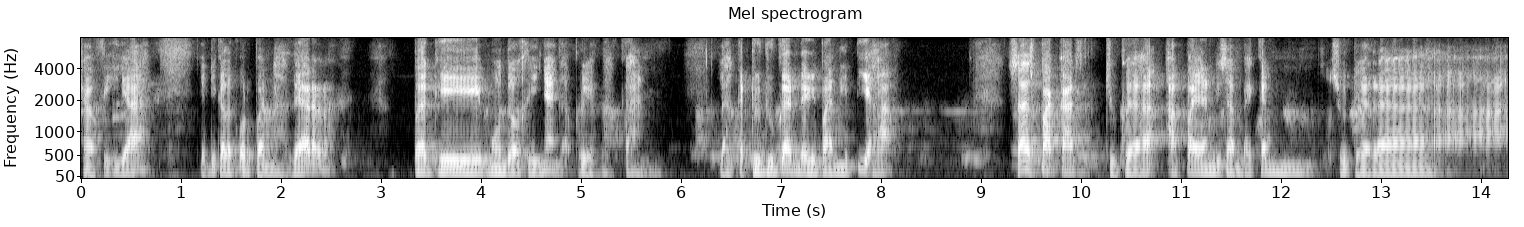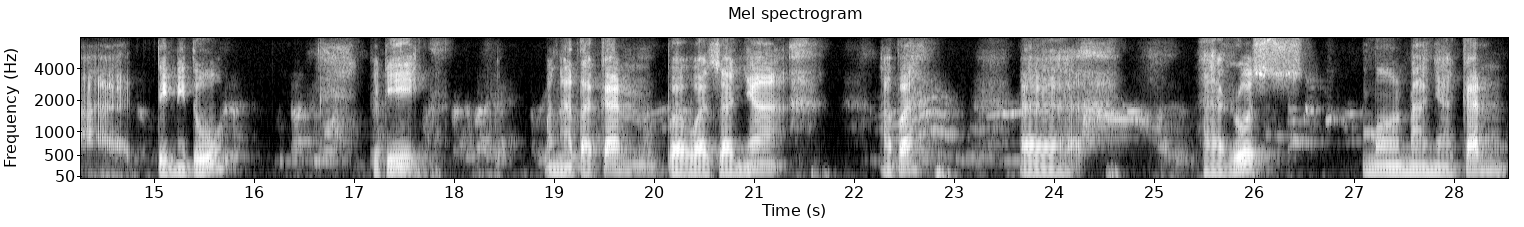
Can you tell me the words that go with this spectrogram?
Syafi'iyah. Jadi kalau korban nazar bagi mudohinya nggak boleh makan. Lah kedudukan dari panitia saya sepakat juga apa yang disampaikan saudara Tin itu. Jadi mengatakan bahwasanya apa eh, harus menanyakan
